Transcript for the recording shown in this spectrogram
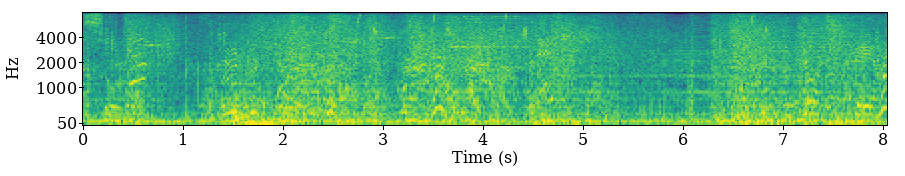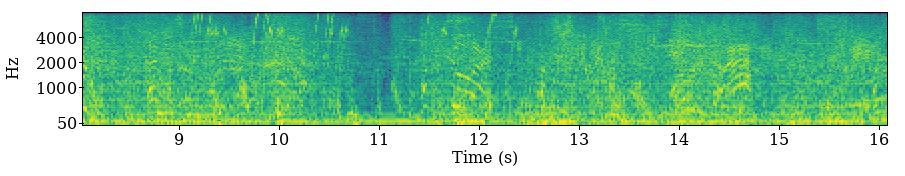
そうだ領地制圧完了し Yeah!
